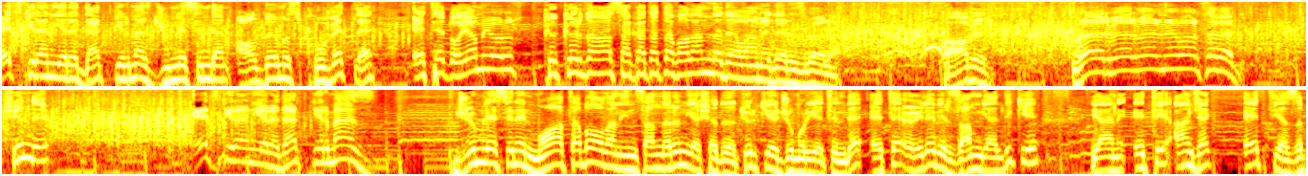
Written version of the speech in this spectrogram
et giren yere dert girmez cümlesinden aldığımız kuvvetle ete doyamıyoruz. Kıkırdağa sakatata falan da devam ederiz böyle. Abi ver ver ver ne varsa ver. Şimdi giren yere dert girmez cümlesinin muhatabı olan insanların yaşadığı Türkiye Cumhuriyeti'nde ete öyle bir zam geldi ki yani eti ancak et yazıp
